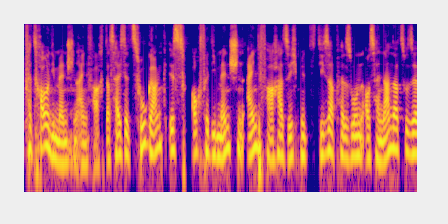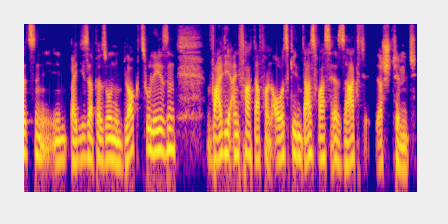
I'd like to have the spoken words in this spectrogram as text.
vertrauen die Menschen einfach. Das heißt, der Zugang ist auch für die Menschen einfacher, sich mit dieser Person auseinanderzusetzen, bei dieser Person im Blog zu lesen, weil die einfach davon ausgehen, das, was er sagt, das stimmt.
